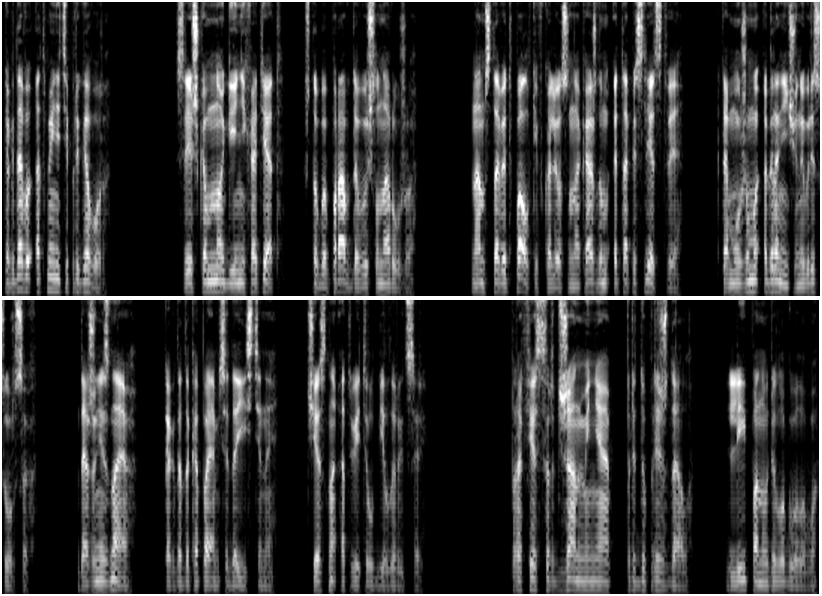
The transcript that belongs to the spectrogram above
Когда вы отмените приговор? Слишком многие не хотят, чтобы правда вышла наружу. Нам ставят палки в колеса на каждом этапе следствия. К тому же мы ограничены в ресурсах. Даже не знаю, когда докопаемся до истины, честно ответил Белый рыцарь. Профессор Джан меня предупреждал. Ли понурила голову.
